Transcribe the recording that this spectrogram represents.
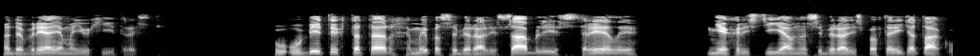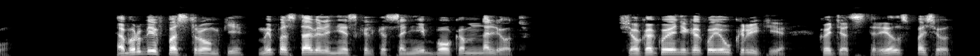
одобряя мою хитрость. У убитых татар мы пособирали сабли, стрелы. Нехристи явно собирались повторить атаку. Обрубив постромки, мы поставили несколько саней боком на лед. Все какое-никакое укрытие, хоть от стрел спасет.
